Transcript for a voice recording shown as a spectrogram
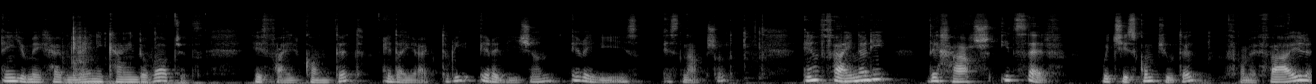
and you may have many kind of objects, a file content, a directory, a revision, a release, a snapshot, and finally the hash itself, which is computed from a file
